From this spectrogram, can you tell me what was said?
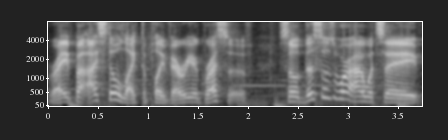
right? But I still like to play very aggressive. So this is where I would say,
